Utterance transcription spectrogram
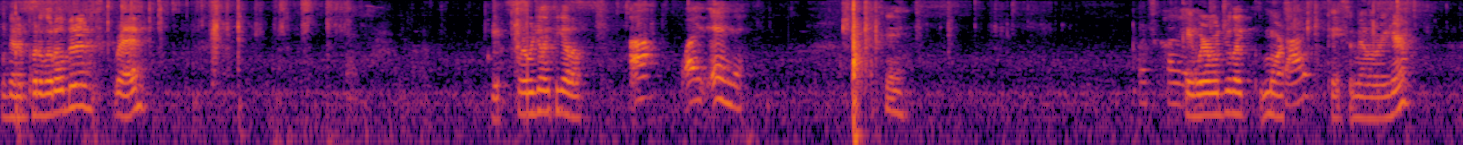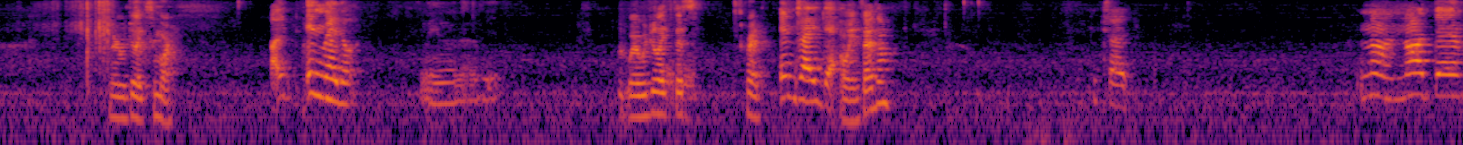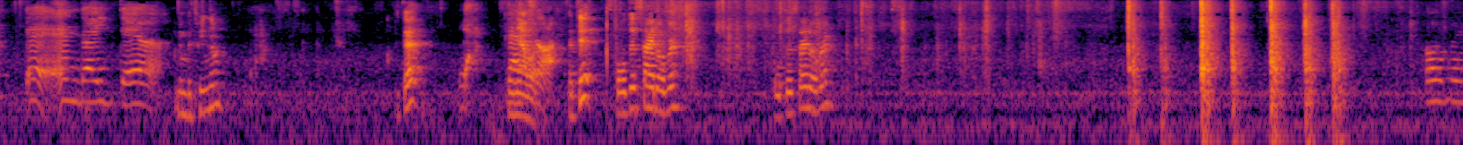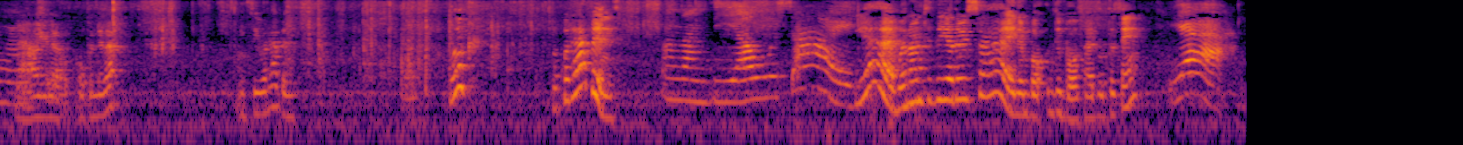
We're gonna put a little bit of red. Okay, where would you like the yellow? Uh, right in it. Okay. Okay, where would you like more? Side. Okay, some yellow right here. Where would you like some more? Right in middle. Middle Where would you like this red? Inside there. Oh, inside them? Inside. No, not there. Right there. In between them? Like that? Yeah, Okay, that's now. That's it. Fold this side over. Fold this side over. Open. Now you're gonna open it up and see what happens. Look, look what happened. And on the other side. Yeah, it went on to the other side. And bo do both sides look the same? Yeah.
